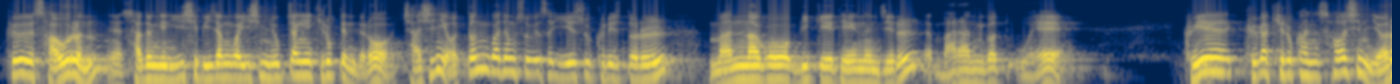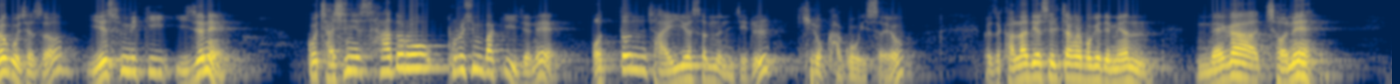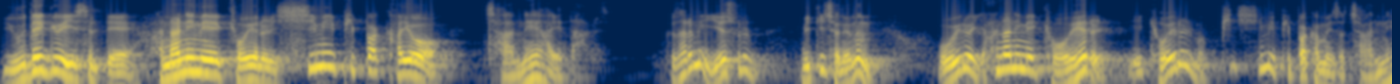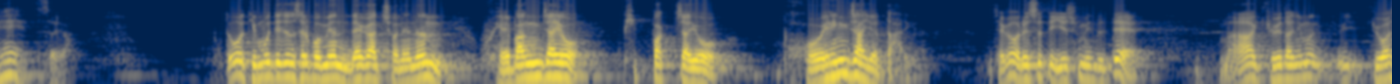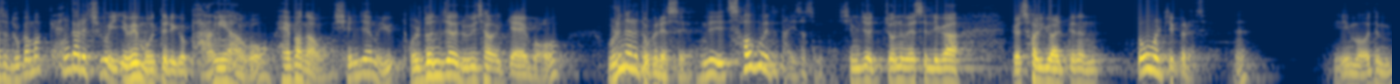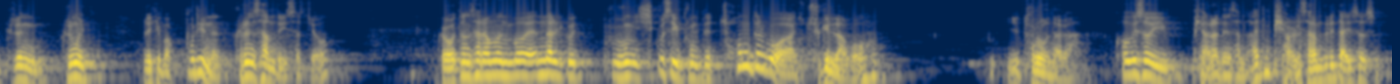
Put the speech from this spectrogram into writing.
그 사울은 예, 사도행전 22장과 26장에 기록된 대로 자신이 어떤 과정 속에서 예수 그리스도를 만나고 믿게 되었는지를 말한 것 외에 그의 그가 기록한 서신 여러 곳에서 예수 믿기 이전에 그 자신이 사도로 부르심 받기 이전에 어떤 자이었었는지를 기록하고 있어요. 그래서 갈라디아서 1장을 보게 되면 내가 전에 유대교에 있을 때 하나님의 교회를 심히 핍박하여 잔해하였다. 그 사람이 예수를 믿기 전에는 오히려 하나님의 교회를 이 교회를 심히 핍박하면서 잔해했어요. 또 디모데전서를 보면 내가 전에는 회방자요, 핍박자요, 폭행자였다. 제가 어렸을 때 예수 믿을 때 막 교회 다니면 교회 와서 누가 막 꽹과리 치고 예배 못 드리고 방해하고 훼방하고 심지어 돌 던져 유리창을 깨고 우리나라도 그랬어요. 근데 서구에도 다 있었습니다. 심지어 존 웨슬리가 그 설교할 때는 똥을 찌끄렸어요. 예? 이뭐 어떤 그런 그런 걸 이렇게 막 뿌리는 그런 사람도 있었죠. 그리고 어떤 사람은 뭐 옛날 그 19세기 부흥 때 총 들고 와가지고 죽이려고 들어오다가 거기서 이 비하라된 사람들, 하여튼 별 사람들이 다 있었습니다.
